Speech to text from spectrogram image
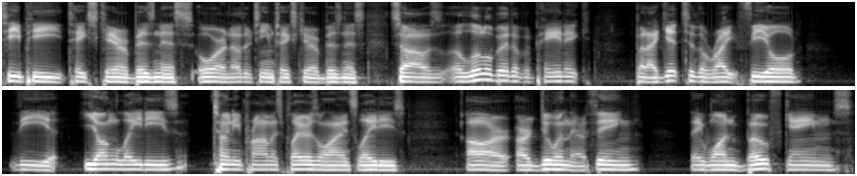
TP takes care of business or another team takes care of business. So I was a little bit of a panic, but I get to the right field. The young ladies, Toni Promise Players Alliance ladies, are are doing their thing. They won both games.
